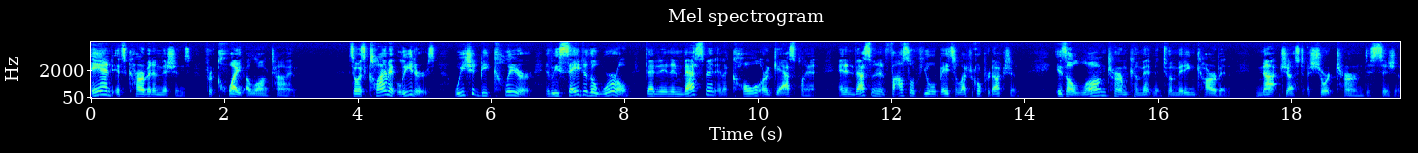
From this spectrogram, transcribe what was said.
and its carbon emissions for quite a long time. So as climate leaders, we should be clear as we say to the world that an investment in a coal or gas plant an investment in fossil fuel based electrical production is a long term commitment to emitting carbon, not just a short term decision.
